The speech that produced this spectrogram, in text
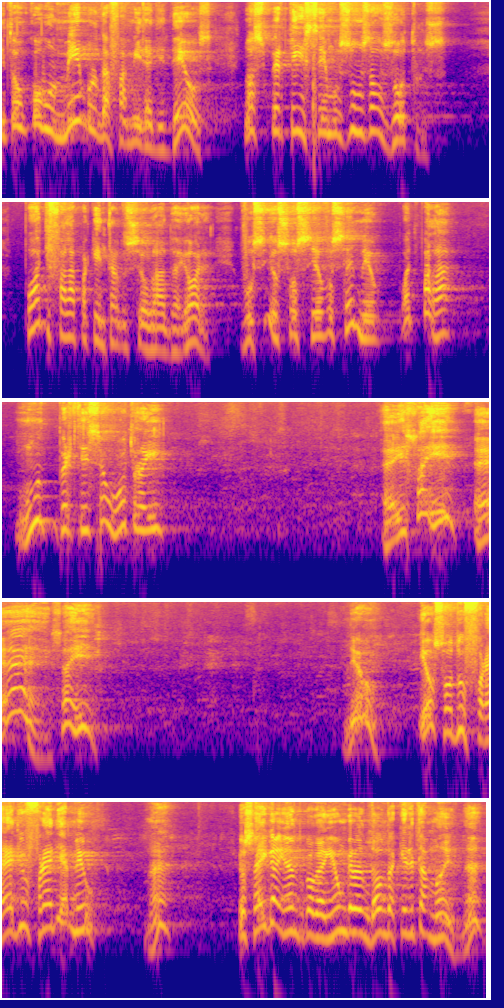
Então, como membro da família de Deus, nós pertencemos uns aos outros. Pode falar para quem está do seu lado aí, olha, você, eu sou seu, você é meu. Pode falar. Um pertence ao outro aí. É isso aí, é isso aí. Entendeu? Eu sou do Fred e o Fred é meu. Né? Eu saí ganhando, porque eu ganhei um grandão daquele tamanho. Né?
